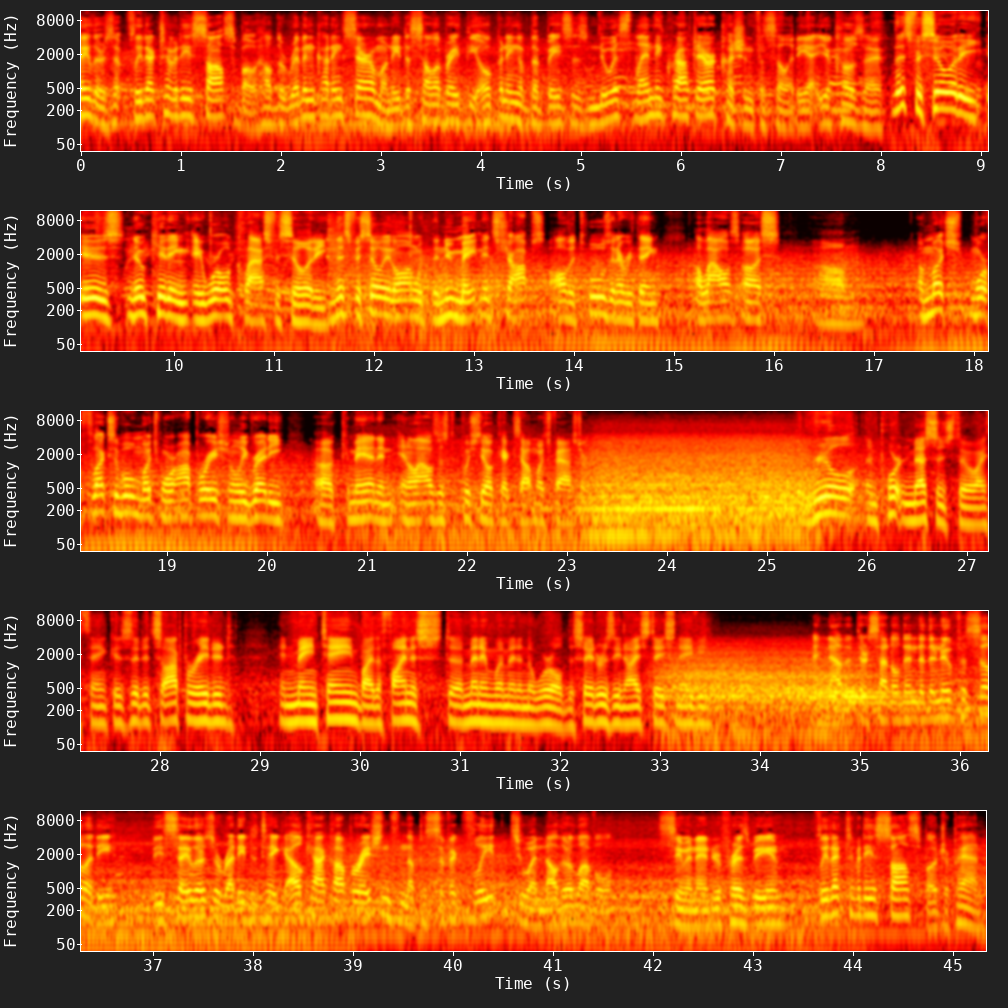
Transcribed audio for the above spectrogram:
Sailors at Fleet Activities Sasebo held the ribbon cutting ceremony to celebrate the opening of the base's newest landing craft air cushion facility at Yokoze. This facility is, no kidding, a world class facility. And this facility, along with the new maintenance shops, all the tools and everything, allows us um, a much more flexible, much more operationally ready uh, command and, and allows us to push the LCACs out much faster. The real important message, though, I think, is that it's operated and maintained by the finest uh, men and women in the world, the sailors of the United States Navy. And now that they're settled into their new facility, these sailors are ready to take LCAC operations in the Pacific Fleet to another level. Seaman Andrew Frisby, Fleet Activities Sasebo, Japan.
